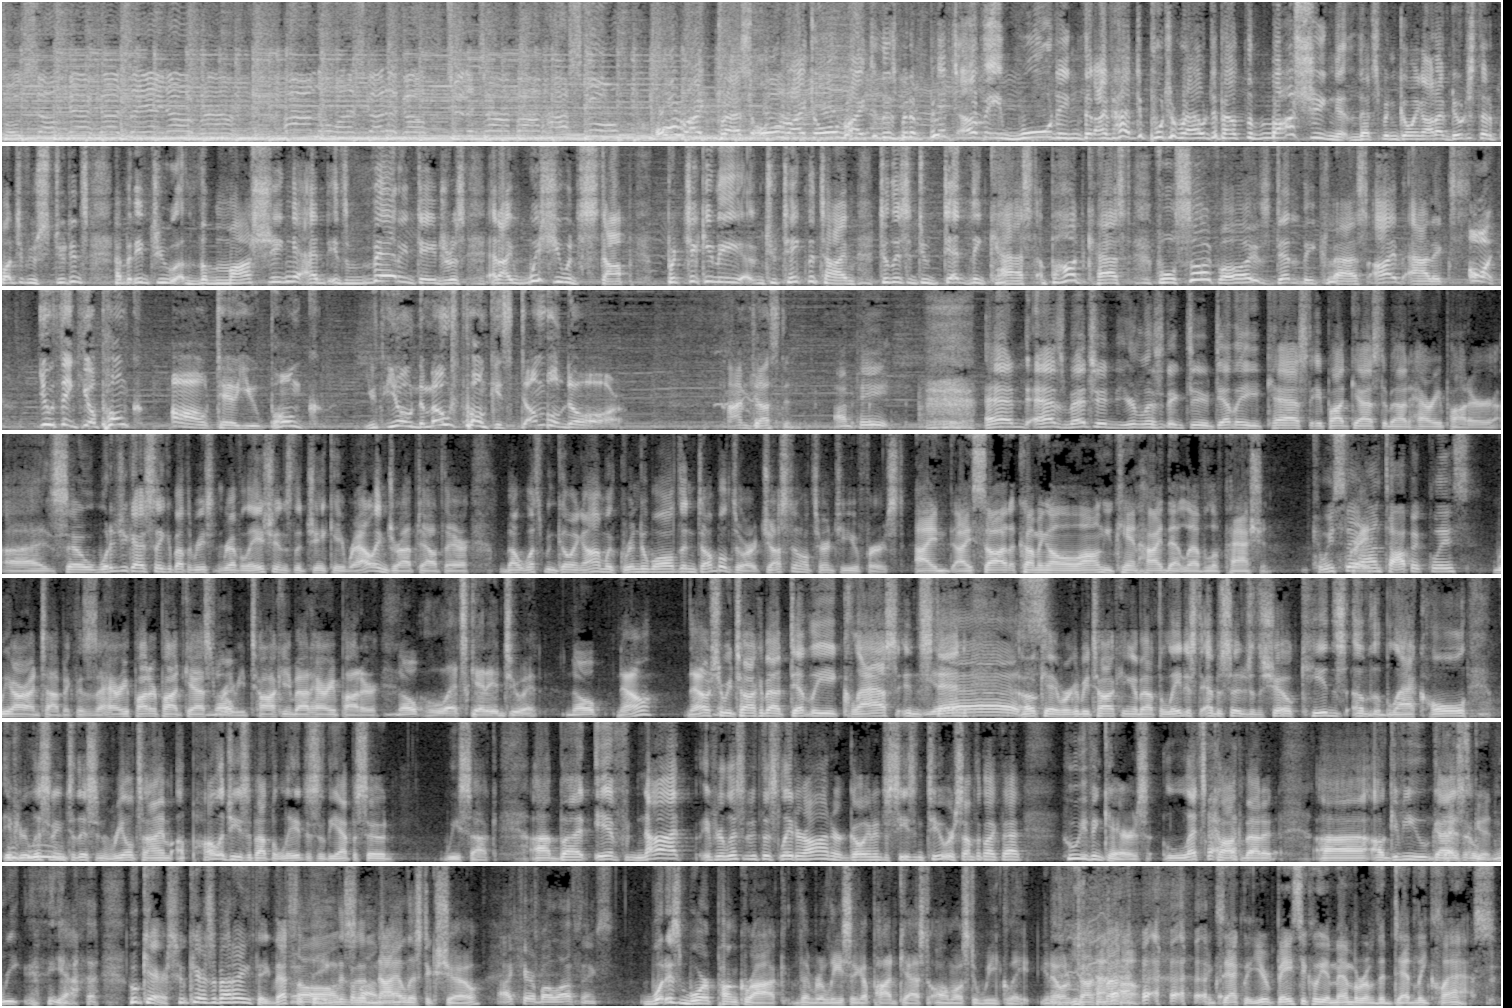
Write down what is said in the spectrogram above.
Folks don't class, all right, all right. There's been a bit of a warning that I've had to put around about the moshing that's been going on. I've noticed that a bunch of you students have been into the moshing, and it's very dangerous, and I wish you would stop. Particularly to take the time to listen to Deadly Cast, a podcast for Syfy's Deadly Class. I'm Alex. Oh, you think you're punk? I'll tell you, punk. You, you know, the most punk is Dumbledore. I'm Justin. I'm Pete. And as mentioned, you're listening to Deadly Cast, a podcast about Harry Potter. Uh, so, what did you guys think about the recent revelations that J.K. Rowling dropped out there about what's been going on with Grindelwald and Dumbledore? Justin, I'll turn to you first. I, I saw it coming all along. You can't hide that level of passion. Can we stay Great. on topic, please? We are on topic. This is a Harry Potter podcast. We're going to be talking about Harry Potter. Nope. Let's get into it. Nope. No? No? Should we talk about Deadly Class instead? Yes. Okay, we're going to be talking about the latest episodes of the show, Kids of the Black Hole. If you're listening to this in real time, apologies about the latest of the episode. We suck. Uh, but if not, if you're listening to this later on or going into season two or something like that, who even cares? Let's talk about it. Uh, I'll give you guys That's a good. re- yeah. Who cares? Who cares about anything? That's the Oh, thing. This is a on, man. nihilistic show. I care about a lot of things. What is more punk rock than releasing a podcast almost a week late? You know what I'm talking about? exactly. You're basically a member of the deadly class.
